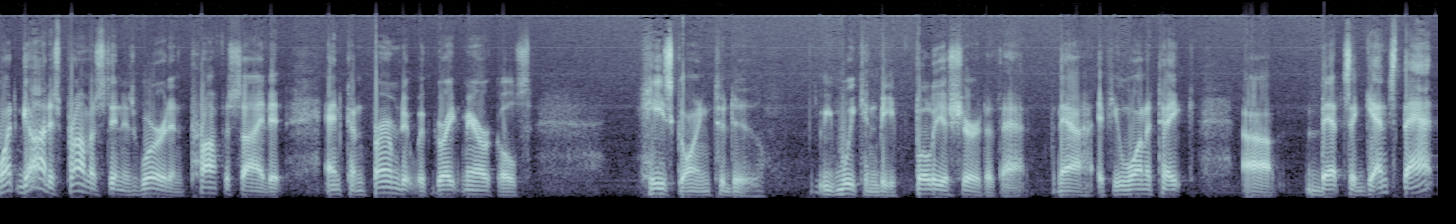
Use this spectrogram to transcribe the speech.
what God has promised in His Word and prophesied it and confirmed it with great miracles, He's going to do. We, can be fully assured of that. Now, if you want to take uh, bets against that,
